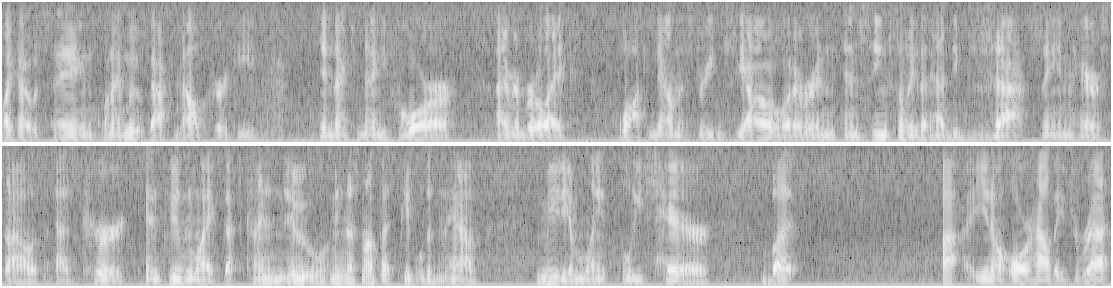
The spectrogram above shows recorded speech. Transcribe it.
like I was saying, when I moved back from Albuquerque in 1994, I remember like walking down the street in Seattle or whatever and, and seeing somebody that had the exact same hairstyle as, as Kurt and feeling like that's kind of new. I mean, that's not that people didn't have medium length bleached hair, but uh, you know, or how they dress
